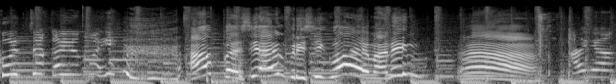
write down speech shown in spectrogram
Kocak kayak ih. apa sih yang berisi gua ya maning? Nah, Ayang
